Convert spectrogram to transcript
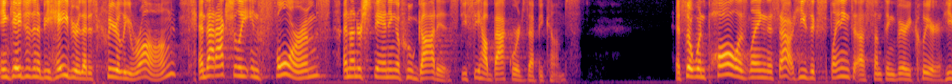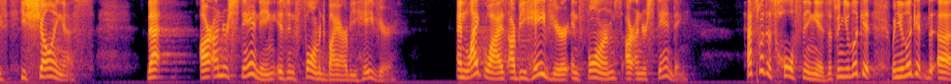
engages in a behavior that is clearly wrong, and that actually informs an understanding of who God is. Do you see how backwards that becomes? And so, when Paul is laying this out, he's explaining to us something very clear. He's, he's showing us that our understanding is informed by our behavior. And likewise, our behavior informs our understanding. That's what this whole thing is. That's when you look at when you look at the, uh,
